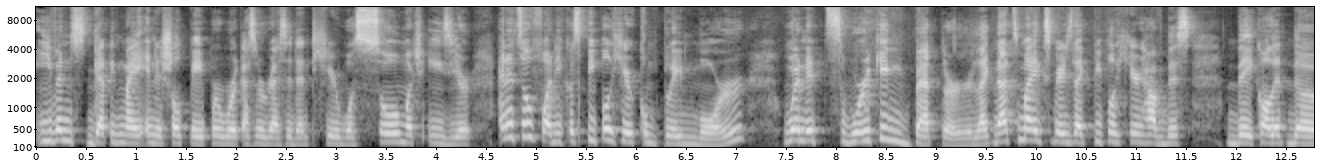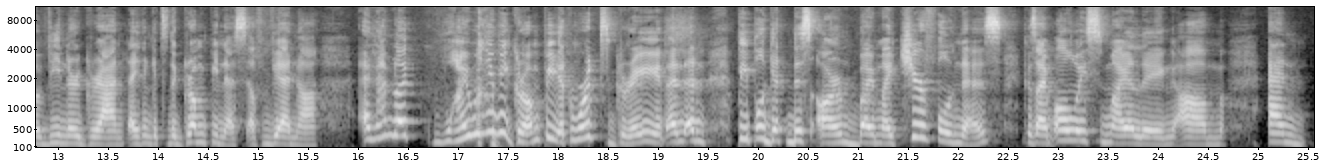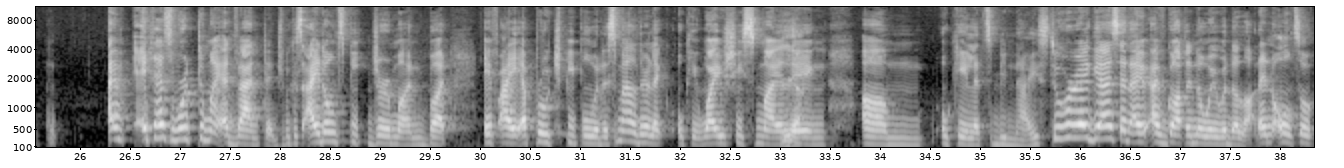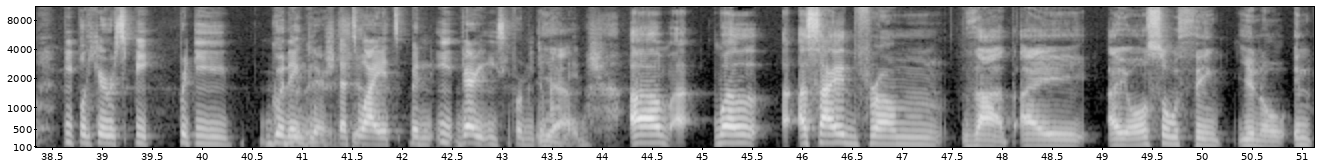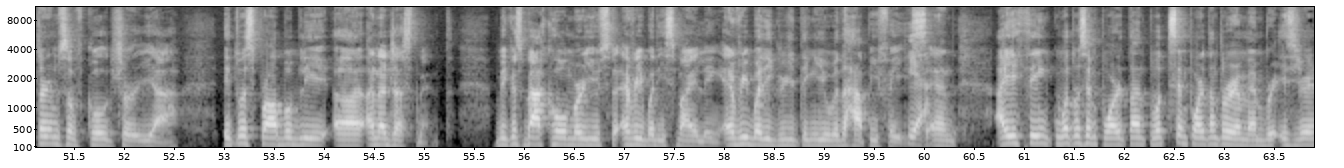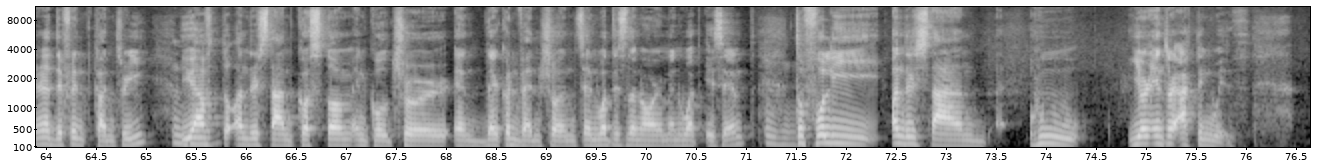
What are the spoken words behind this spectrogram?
even getting my initial paperwork as a resident here was so much easier. And it's so funny because people here complain more when it's working better. Like that's my experience. Like people here have this, they call it the Wiener Grant. I think it's the grumpiness of Vienna. And I'm like, why would you be grumpy? It works great. And and people get disarmed by my cheerfulness because I'm always smiling. Um, and I'm, it has worked to my advantage because I don't speak German, but if I approach people with a smile, they're like, okay, why is she smiling? Um, okay, let's be nice to her, I guess. And I, I've gotten away with a lot. And also, people here speak pretty good English. English, That's yeah. why it's been e- very easy for me to Yeah. manage. Um, well, aside from that, I I also think you know in terms of culture, yeah, it was probably uh, an adjustment because back home we're used to everybody smiling, everybody greeting you with a happy face, Yeah. and I think what was important, what's important to remember is you're in a different country. You have to understand custom and culture and their conventions and what is the norm and what isn't to fully understand who you're interacting with.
